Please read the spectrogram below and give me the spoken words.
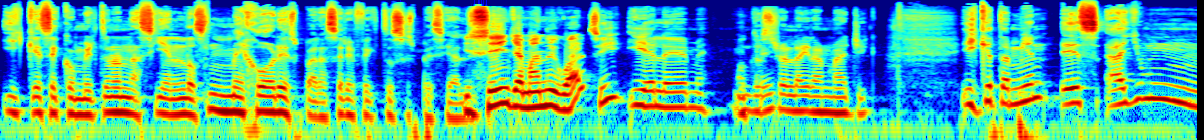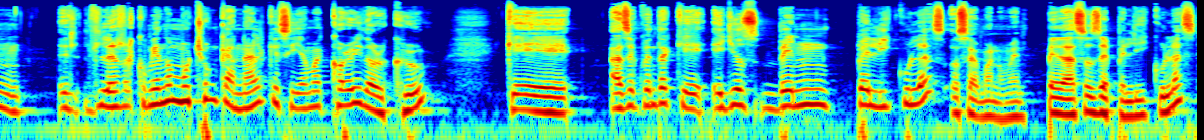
y que se convirtieron así en los mejores para hacer efectos ¿Y especiales. siguen llamando igual? Sí, ILM, Industrial Light and Magic. Y que también es, hay un, eh, les recomiendo mucho un canal que se llama Corridor Crew, que haz de cuenta que ellos ven películas, o sea, bueno, ven pedazos de películas,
